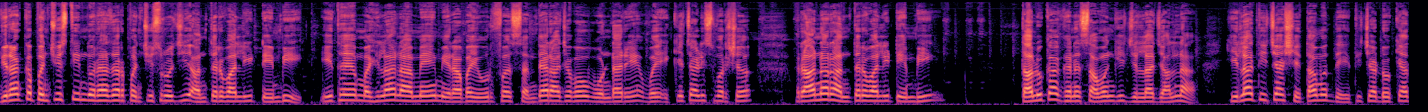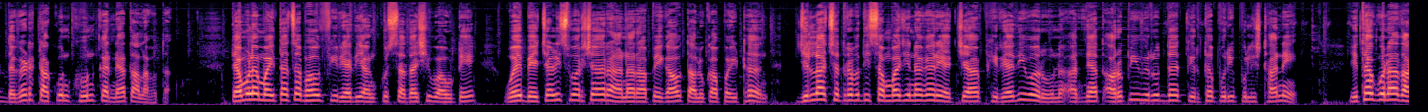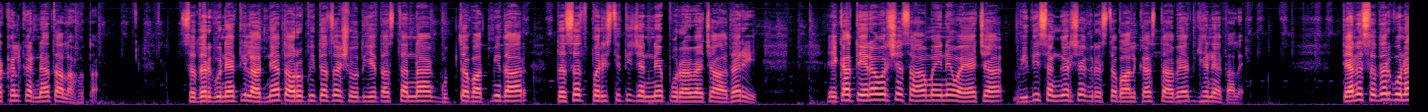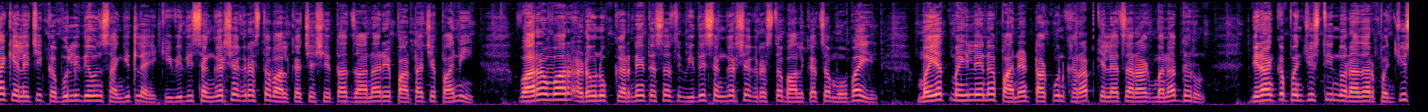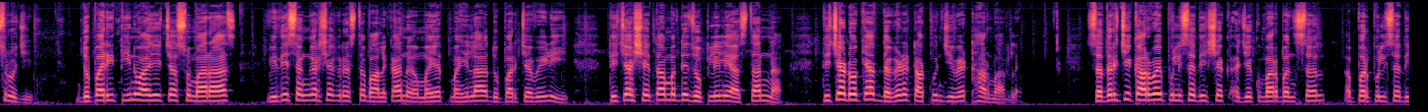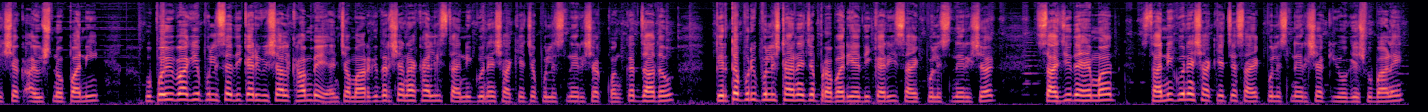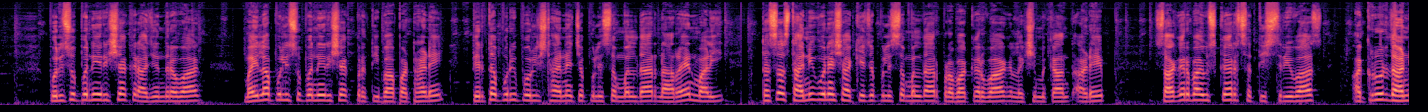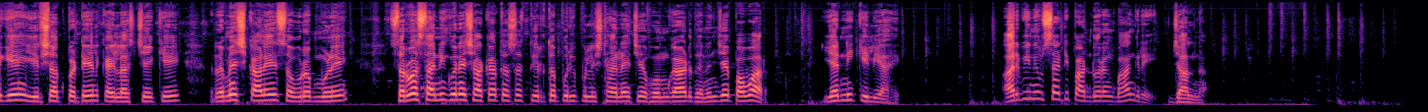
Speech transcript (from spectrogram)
दिनांक पंचवीस तीन दोन हजार पंचवीस रोजी आंतरवाली टेंबी इथे महिला नामे मीराबाई उर्फ संध्या राजाभाऊ बोंडारे वय एक्केचाळीस वर्ष राहणार आंतरवाली टेंबी तालुका घनसावंगी जिल्हा जालना. हिला तिच्या शेतामध्ये तिच्या डोक्यात दगड टाकून खून करण्यात आला होता. त्यामुळे मैताचा भाऊ फिर्यादी अंकुश सदाशिव वावटे वय बेचाळीस वर्ष राहणार आपेगाव तालुका पैठण जिल्हा छत्रपती संभाजीनगर याच्या फिर्यादीवरून अज्ञात आरोपीविरुद्ध तीर्थपुरी पोलीस ठाणे इथं गुन्हा दाखल करण्यात आला होता. सदर गुन्ह्यातील अज्ञात आरोपिताचा शोध घेत असताना गुप्त बातमीदार तसंच परिस्थितीजन्य पुराव्याच्या आधारे एका तेरा वर्ष सहा महिने वयाच्या विधी संघर्षग्रस्त बालकास ताब्यात घेण्यात आले त्यानं सदर गुन्हा केल्याची कबुली देऊन सांगितलंय की विधी संघर्षग्रस्त बालकाच्या शेतात जाणारे पाटाचे पाणी वारंवार अडवणूक करणे तसंच विधी संघर्षग्रस्त बालकाचा मोबाईल मयत महिलेनं पाण्यात टाकून खराब केल्याचा राग मनात धरून दिनांक पंचवीस तीन दोन हजार पंचवीस रोजी दुपारी तीन वाजेच्या सुमारास विधी संघर्षग्रस्त बालकानं मयत महिला दुपारच्या वेळी तिच्या शेतामध्ये झोपलेली असताना तिच्या डोक्यात दगड टाकून जीवे ठार मारले. सदरची कारवाई पोलीस अधीक्षक अजयकुमार बन्सल अपर पोलीस अधीक्षक आयुष नोपानी उपविभागीय पोलीस अधिकारी विशाल खांबे यांच्या मार्गदर्शनाखाली स्थानिक गुन्हे शाखेचे पोलीस निरीक्षक पंकज जाधव तीर्थपुरी पोलीस ठाण्याचे प्रभारी अधिकारी सहाय्यक पोलीस निरीक्षक साजिद अहमद स्थानिक गुन्हे शाखेचे सहाय्यक पोलीस निरीक्षक योगेश उबाळे पोलीस उपनिरीक्षक राजेंद्र वाघ महिला पोलीस उपनिरीक्षक प्रतिभा पठाणे तीर्थपुरी पोलीस ठाण्याचे पोलीस अंमलदार नारायण माळी तसंच स्थानिक गुन्हे शाखेचे पोलीस अंमलदार प्रभाकर वाघ लक्ष्मीकांत आडेप सागर बाविस्कर सतीश श्रीवास अक्रूर धांडगे इर्शाद पटेल कैलास चेके रमेश काळे सौरभ मुळे सर्व स्थानिक गुन्हे शाखा तसंच तीर्थपुरी पोलीस ठाण्याचे होमगार्ड धनंजय पवार यांनी केली आहे. आरबी न्यूजसाठी पांडुरंग भांगरे जालना.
